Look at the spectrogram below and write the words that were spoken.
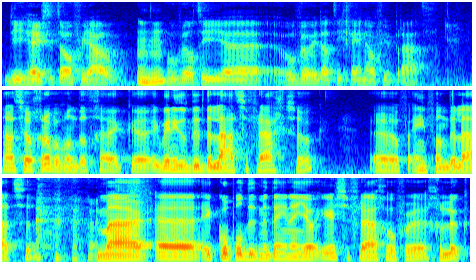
die heeft het over jou. Mm-hmm. hoe, wilt die, uh, hoe wil je dat diegene over je praat? Nou, het is heel grappig, want dat ga ik... Uh, ik weet niet of dit de laatste vraag is ook. Of een van de laatste. maar ik koppel dit meteen aan jouw eerste vraag over geluk.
